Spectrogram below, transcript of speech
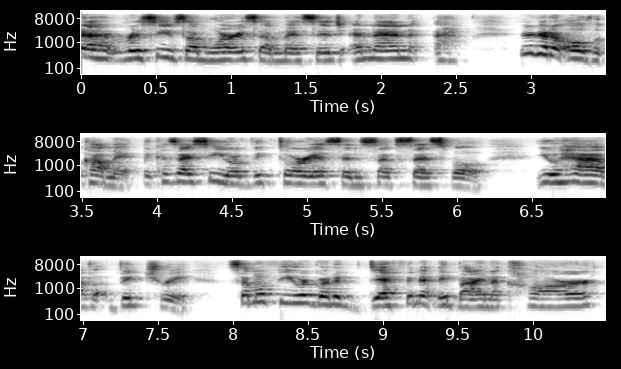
to receive some worrisome message and then you're to overcome it because I see you're victorious and successful. You have victory. Some of you are to definitely buy in a car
